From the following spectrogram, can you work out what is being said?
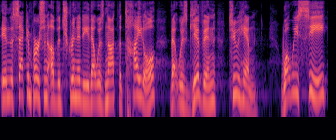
in the second person of the Trinity, that was not the title that was given to him. What we see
